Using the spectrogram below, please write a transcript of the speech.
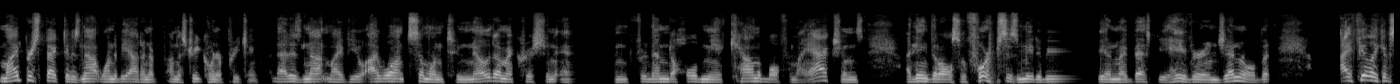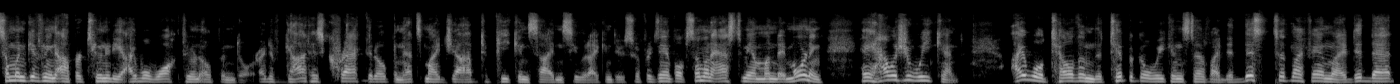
my perspective is not one to be out on a, on street corner preaching. That is not my view. I want someone to know that I'm a Christian and and for them to hold me accountable for my actions, I think that also forces me to be on my best behavior in general. But I feel like if someone gives me an opportunity, I will walk through an open door, right? If God has cracked it open, that's my job to peek inside and see what I can do. So, for example, if someone asked me on Monday morning, Hey, how was your weekend? I will tell them the typical weekend stuff. I did this with my family, I did that.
